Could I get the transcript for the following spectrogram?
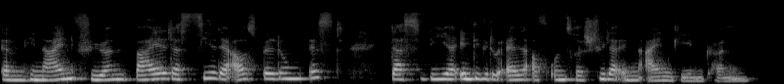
ähm, hineinführen, weil das Ziel der Ausbildung ist, dass wir individuell auf unsere SchülerInnen eingehen können.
